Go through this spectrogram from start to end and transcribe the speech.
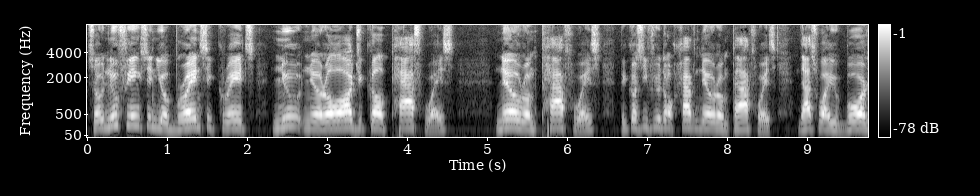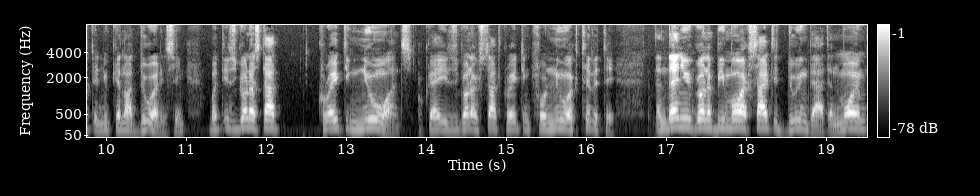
So new things in your brains it creates new neurological pathways neuron pathways. Because if you don't have neuron pathways that's why you're bored and you cannot do anything. But it's gonna start creating new ones okay? It's gonna start creating for new activity. And then you're gonna be more excited doing that and more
